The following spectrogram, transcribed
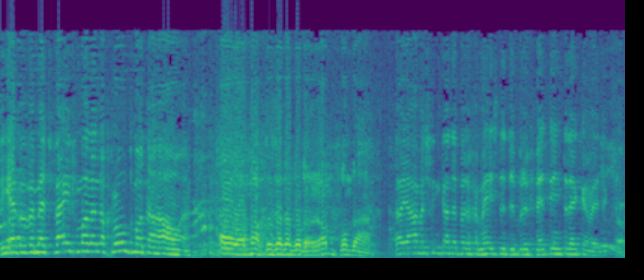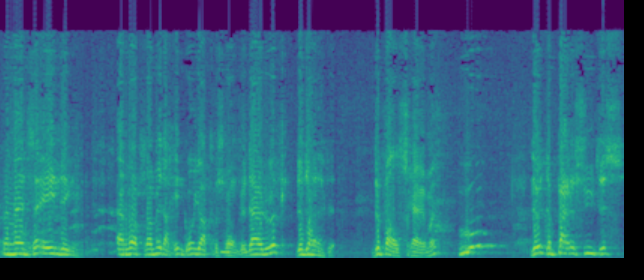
Die hebben we met vijf man aan de grond moeten houden. Oh, machtig, dat wordt een ramp vandaag. Nou ja, misschien kan de burgemeester de brevet intrekken, weet ik. De mensen één ding. Er wordt vanmiddag geen cognac geschonken, duidelijk. De, de, de, de valschermen. Hoe? De, de parachutes.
